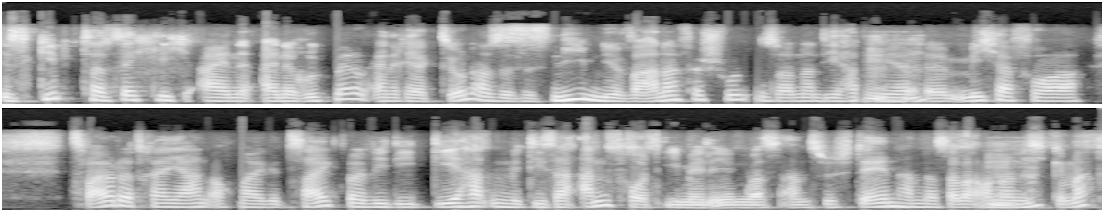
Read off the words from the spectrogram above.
Es gibt tatsächlich eine, eine Rückmeldung, eine Reaktion. Also es ist nie im Nirvana verschwunden, sondern die hat mhm. mir äh, Micha vor zwei oder drei Jahren auch mal gezeigt, weil wir die Idee hatten, mit dieser Antwort-E-Mail irgendwas anzustellen, haben das aber auch mhm. noch nicht gemacht.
